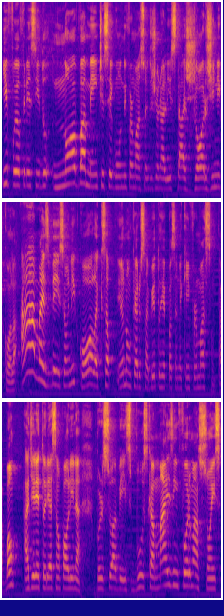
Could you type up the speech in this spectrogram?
e foi oferecido novamente, segundo informações do jornalista Jorge Nicola. Ah, mas bem, isso é o Nicola, que eu não quero saber, tô repassando aqui a informação, tá bom? A diretoria São Paulina, por sua vez, busca mais informações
